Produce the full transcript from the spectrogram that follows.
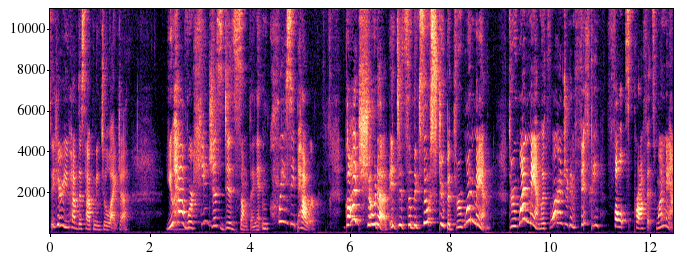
so here you have this happening to Elijah. You have where he just did something in crazy power. God showed up. It did something so stupid through one man through one man with 450 false prophets, one man.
